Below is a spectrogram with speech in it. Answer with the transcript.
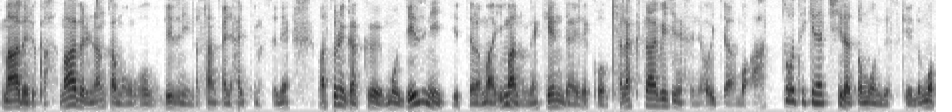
マーベルか。マーベルなんかもディズニーの傘下に入ってますよね。まあ、とにかくもうディズニーって言ったら、まあ、今のね、現代でこうキャラクタービジネスにおいてはもう圧倒的な地位だと思うんですけれども、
